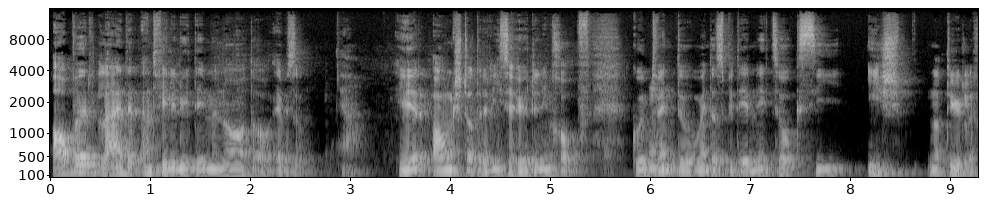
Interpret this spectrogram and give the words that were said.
aber leider haben viele Leute immer noch da eben so, ja, eher Angst oder eine riesen Hürde im Kopf. Gut, mhm. wenn du, wenn das bei dir nicht so war, ist, natürlich.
